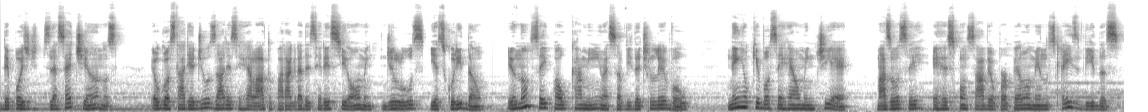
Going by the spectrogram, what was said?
depois de 17 anos, eu gostaria de usar esse relato para agradecer esse homem de luz e escuridão. Eu não sei qual caminho essa vida te levou, nem o que você realmente é, mas você é responsável por pelo menos três vidas:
